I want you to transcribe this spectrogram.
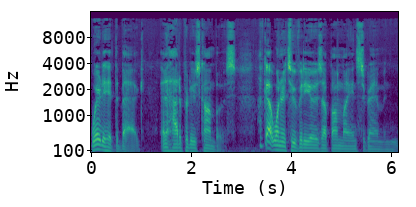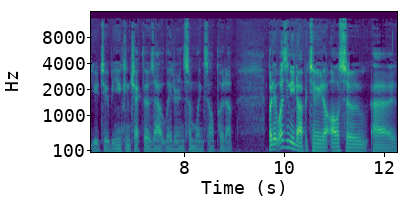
where to hit the bag, and how to produce combos. I've got one or two videos up on my Instagram and YouTube, and you can check those out later in some links I'll put up. But it was a neat opportunity to also uh,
